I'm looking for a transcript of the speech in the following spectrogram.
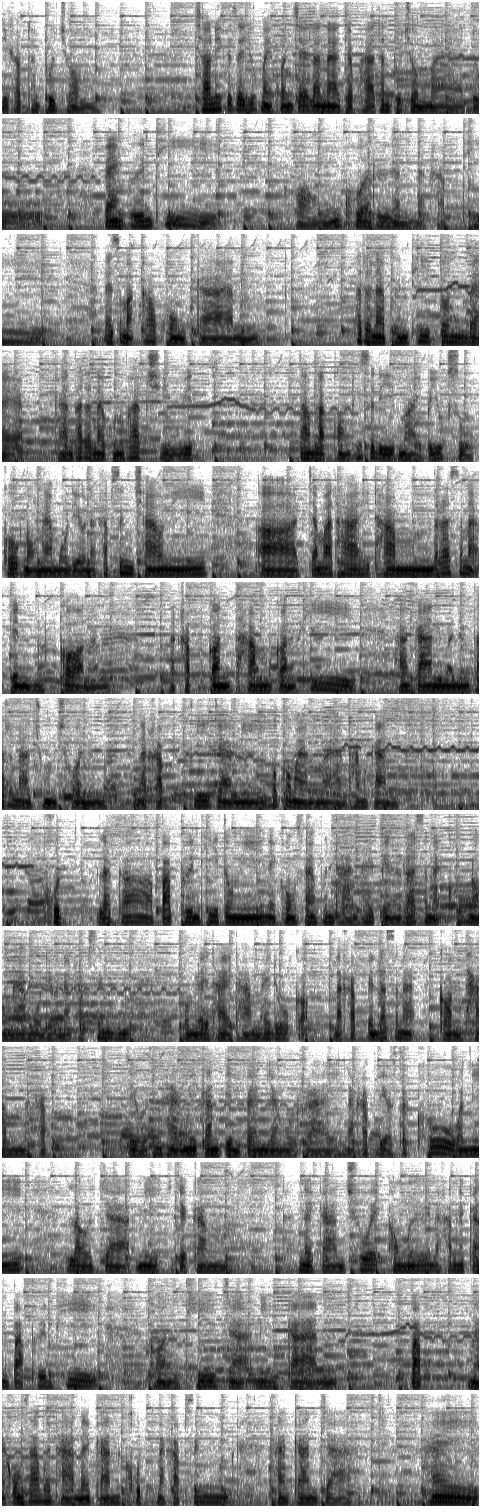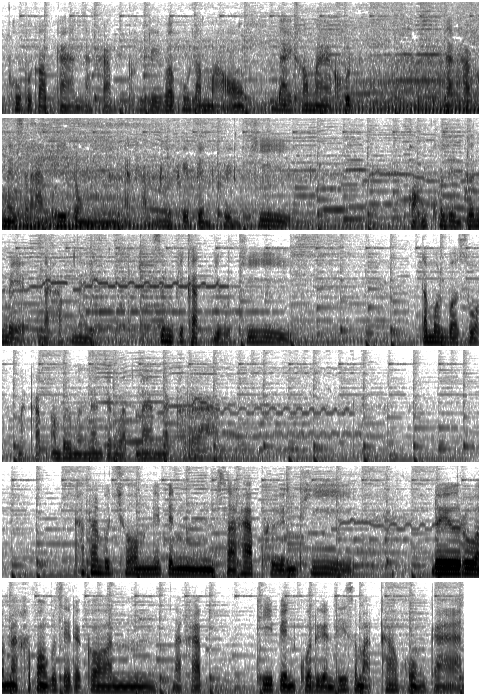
ดีครับท่านผู้ชม เช้านี้กษตรยุคใหม่ขวัญใจละนาจะพาท่านผู้ชมมาดูแปลงพื้นที่ของครัวเรือนนะครับที่ได้สมัครเข้าโครงการพัฒนาพื้นที่ต้นแบบการพัฒนาคุณภาพชีวิต ตามหลักของทฤษฎีใหม่ประยุกต์สู่โคกหนองนาโมเดลนะครับ ซึ่งเช้านี้จะมาถ่ายทำลักษณะเป็นก่อนนะครับ ก่อนทำก่อนที่ ทางการพัฒนาชุมชนนะครับ ที่จะมีงบประมาณมาทำการขุดแล้วก็ปรับพื้นที่ตรงนี้ในโครงสร้างพื้นฐานให้เป็นลักษณะโคกหนองนาโมเดลนะครับ ซึ่งผมได้ถ่ายทำให้ดูก่อนนะครับ เป็นลักษณะก่อนทำนะครับเดี๋ยวถ้าหากมีการเปลี่ยนแปลงอย่างไรนะครับ เดี๋ยวสักครู่วันนี้เราจะมีกิจกรรมในการช่วยเอามือนะครับ ในการปรับพื้นที่ก่อนที่จะมีการปรับ ในโครงสร้างพื้นฐานในการขุดนะครับ ซึ่งทางการจะให้ผู้ประกอบการนะครับหรือว่าผู้รับเหมาได้เข้ามาขุดนะครับ ในสถานที่ตรงนี้นะครับนี่คือเป็นพื้นที่ของคนเรือนต้นแบบนะครับ ในซึ่งพิกัดอยู่ที่ตำบลบ่อสวกนะครับอำเภอเมืองน่านจังหวัดน่านนะครับครับท่านผู้ชมนี่เป็นสภาพพื้นที่ โดยรวมนะครับของเกษตรกรนะครับ ที่เป็นครัวเรือนที่สมัครเข้าโครงการ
